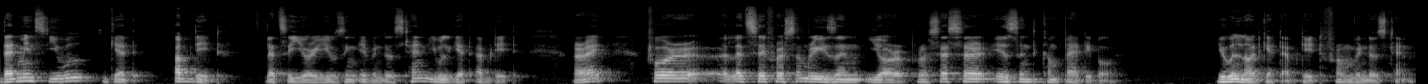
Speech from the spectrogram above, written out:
that means you will get update. Let's say you're using a windows 10 you will get update all right for let's say for some reason your processor isn't compatible. You will not get update from windows 10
